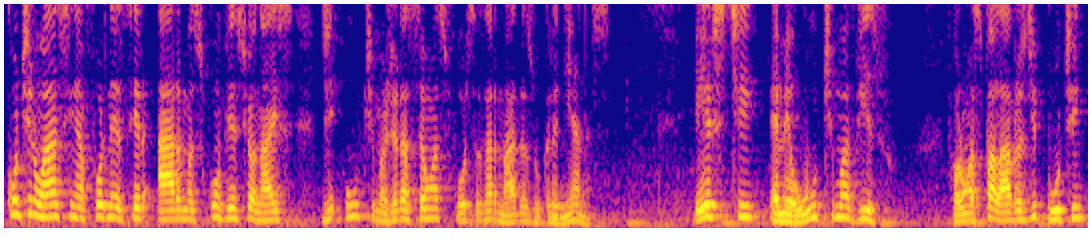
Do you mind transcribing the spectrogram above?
continuassem a fornecer armas convencionais de última geração às Forças Armadas ucranianas. Este é meu último aviso. Foram as palavras de Putin,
